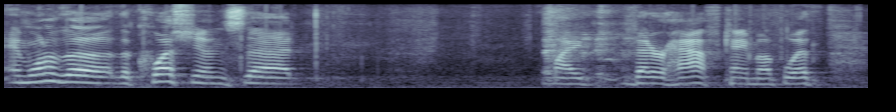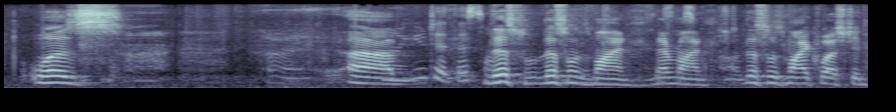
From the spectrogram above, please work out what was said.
and one of the, the questions that my better half came up with was oh, you did this one. this this one's mine. Never mind. This was my question.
